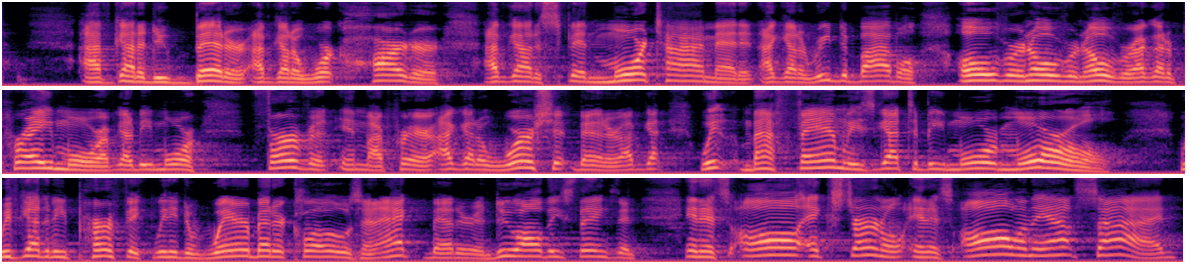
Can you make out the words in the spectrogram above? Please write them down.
I've got to do better. I've got to work harder. I've got to spend more time at it. I've got to read the Bible over and over and over. I've got to pray more. I've got to be more fervent in my prayer. I've got to worship better. I've got, we, my family's got to be more moral. We've got to be perfect. We need to wear better clothes and act better and do all these things. And, and it's all external and it's all on the outside.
